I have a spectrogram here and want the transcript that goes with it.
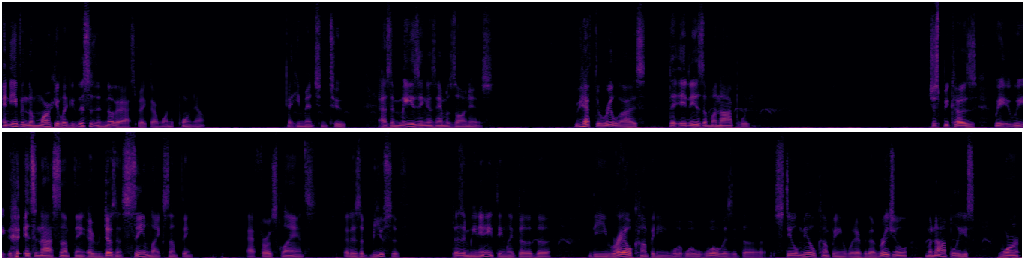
And even the market like this is another aspect i want to point out that he mentioned too. As amazing as amazon is we have to realize that it is a monopoly. Just because we, we it's not something it doesn't seem like something at first glance that is abusive doesn't mean anything like the the the rail company what, what, what was it the steel mill company or whatever the original monopolies weren't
